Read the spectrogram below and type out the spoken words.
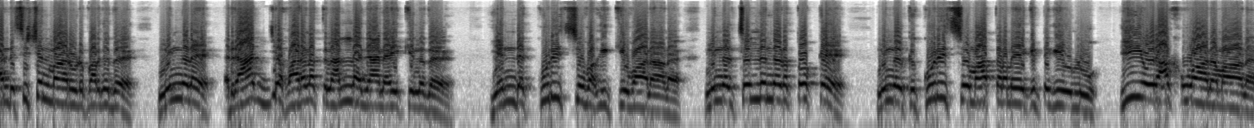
തന്റെ ശിഷ്യന്മാരോട് പറഞ്ഞത് നിങ്ങളെ രാജ്യഭരണത്തിനല്ല ഞാൻ അയക്കുന്നത്. എന്റെ കുരിശ് വഹിക്കുവാനാണ്. നിങ്ങൾ ചെല്ലുന്നിടത്തൊക്കെ നിങ്ങൾക്ക് കുരിശ് മാത്രമേ കിട്ടുകയുള്ളൂ. ഈ ഒരു ആഹ്വാനമാണ്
